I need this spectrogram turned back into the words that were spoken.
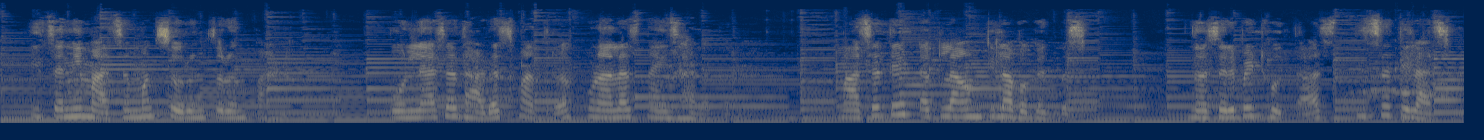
तिचं माझं मग चोरून चोरून पाहणं. बोलण्याचं धाडस मात्र कुणालाच नाही झालं करणं माझं ते टक लावून तिला बघत बसलं. नजरबेट होताच तिचं ते लाजलं.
